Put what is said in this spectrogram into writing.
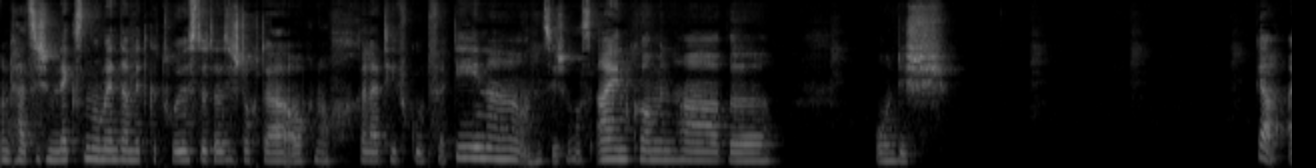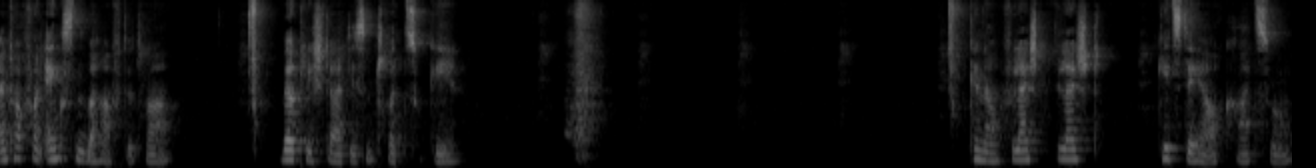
Und hat sich im nächsten Moment damit getröstet, dass ich doch da auch noch relativ gut verdiene und ein sicheres Einkommen habe und ich ja, einfach von Ängsten behaftet war, wirklich da diesen Schritt zu gehen. Genau, vielleicht, vielleicht geht es dir ja auch gerade so.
